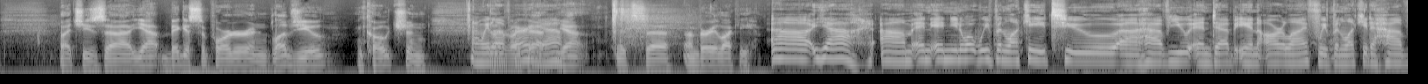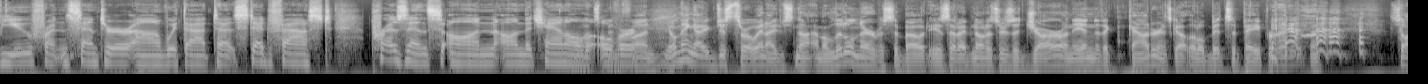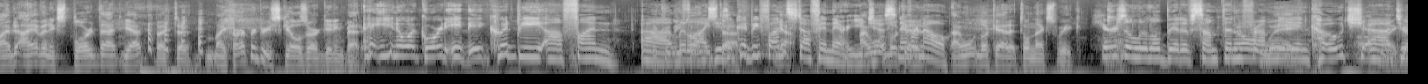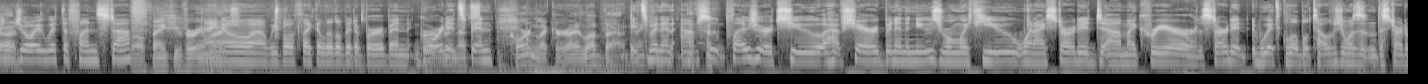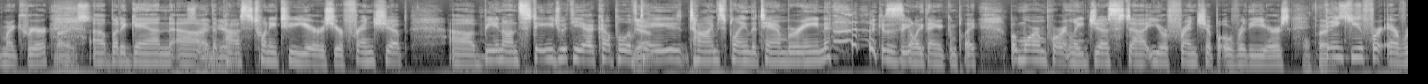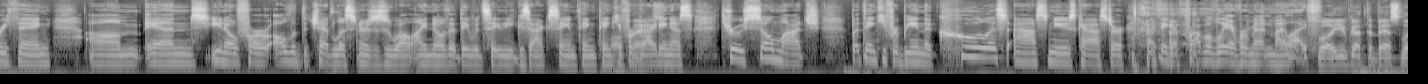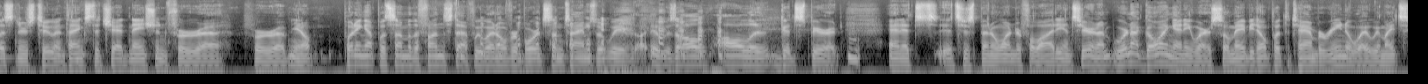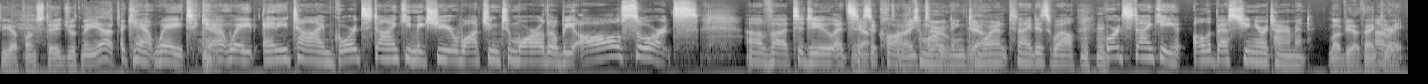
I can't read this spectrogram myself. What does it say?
but she's uh, yeah, biggest supporter and loves you and coach and. And we and love like her, that. yeah. Yeah, it's. Uh, I'm very lucky. Uh, yeah, um, and and you know what? We've been lucky to uh, have you and Deb in our life. We've been lucky to have you front and center uh, with that uh, steadfast presence on on the channel Well, it's over. been fun. The only thing I just throw in, I just not, I'm a little nervous about is that I've noticed there's a jar on the end of the counter and it's got little bits of paper in it. so I, I haven't explored that yet, but uh, my carpentry skills are getting better. Hey, you know what, Gord? It, it could be uh, fun. Uh, little ideas. stuff. It could be fun Yeah. stuff in there. You I just never know. I won't look at it till next week. Here's a little bit of something No from me and Coach Oh, uh, to God. enjoy with the fun stuff. Well, thank you very much. I know uh, we both like a little bit of bourbon. Gord, Bourbon, it's that's been corn liquor. I love that. It's Thank been you. an absolute pleasure to have shared, been in the newsroom with you when I started uh, my career, or started with Global Television. wasn't the start of my career, Nice. uh, but again, uh, the here. past 22 years, your friendship, uh, being on stage with you a couple of Yep. days, times playing the tambourine because it's the only thing I can play. But more importantly, just uh, your friendship over the years. thanks. Thank you for everything, um, and you know for all of the Ched listeners as well. I know that they would say the exact same thing. Thank you for thanks. guiding us through so much, but thank you for being the coolest ass newscaster I think I've probably ever met in my life. Well, you've got the best listeners too, and thanks to Ched Nation for uh, for uh, you know putting up with some of the fun stuff. We went overboard sometimes, but we it was all all a good spirit, and it's it's just been a wonderful audience here. And I'm, we're not going anywhere, so maybe don't put the tambourine away. We might see you up on stage with me yet. I can't wait. Can't wait anytime. Gord Steinke, make sure you're watching tomorrow. There'll be all sorts of uh, to do at 6 Yeah, o'clock tonight tomorrow too. morning, Yeah. tomorrow, tonight as well. Gord Steinke, all the best to you in your retirement. Love you. Thank All you. right.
